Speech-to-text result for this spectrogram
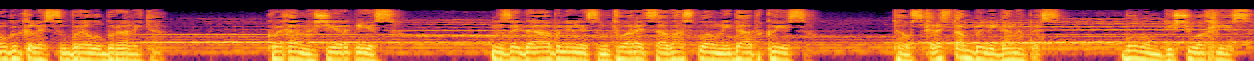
მოგკლეს უბრალო ბრალითა ქვეყანა შეერყიესო მზე დააბნელეს მთვარეცა ვარსკვლავნი დააფრქვიესო თავს კრესტამბელი განაპეს ბოლომდი შუახიესო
